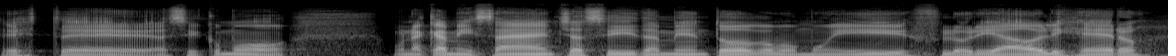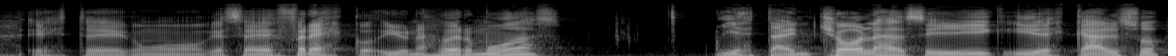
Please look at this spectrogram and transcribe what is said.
este, así como una camisa ancha así también todo como muy floreado ligero, este como que se ve fresco y unas bermudas y está en cholas así y descalzo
